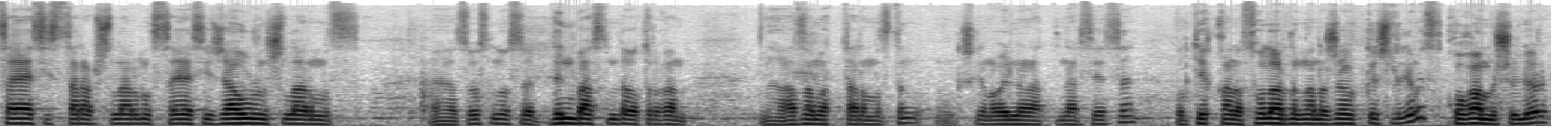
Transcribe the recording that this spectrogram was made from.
саяси сарапшыларымыз саяси жауырыншыларымыз сосын осы дін басында отырған ә, азаматтарымыздың кішкене ойланатын нәрсесі бұл тек қана солардың ғана жауапкершілігі емес қоғам мүшелері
